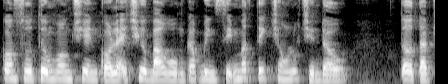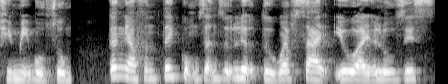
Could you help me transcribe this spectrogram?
Con số thương vong trên có lẽ chưa bao gồm các binh sĩ mất tích trong lúc chiến đấu. Tờ tạp chí Mỹ bổ sung, các nhà phân tích cũng dẫn dữ liệu từ website UA Logis,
